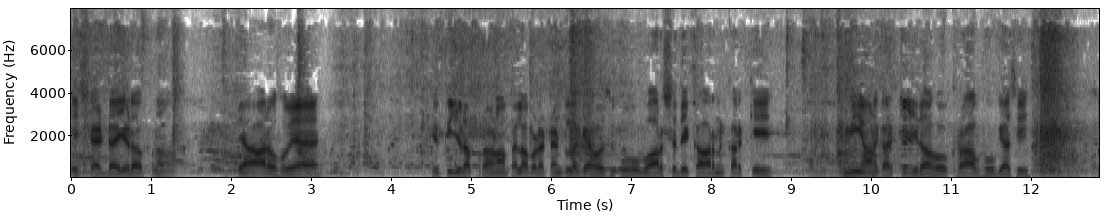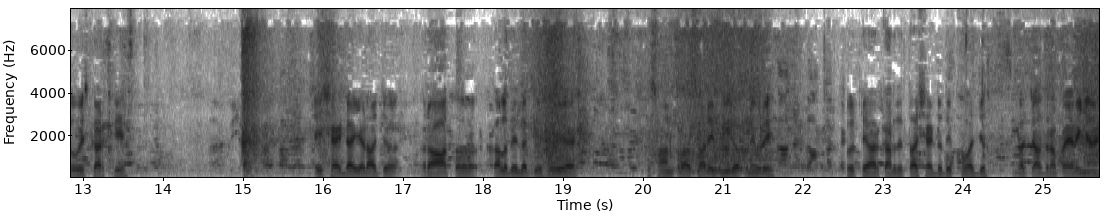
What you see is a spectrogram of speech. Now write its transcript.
ਇਹ ਸ਼ੈੱਡ ਹੈ ਜਿਹੜਾ ਆਪਣਾ ਤਿਆਰ ਹੋਇਆ ਹੈ। ਕਿਉਂਕਿ ਜਿਹੜਾ ਪੁਰਾਣਾ ਪਹਿਲਾਂ ਬੜਾ ਟੈਂਟ ਲੱਗਿਆ ਹੋਇਆ ਸੀ, ਉਹ ਬਾਰਿਸ਼ ਦੇ ਕਾਰਨ ਕਰਕੇ, ਮੀਂਹ ਆਣ ਕਰਕੇ ਜਿਹੜਾ ਉਹ ਖਰਾਬ ਹੋ ਗਿਆ ਸੀ। ਸੋ ਇਸ ਕਰਕੇ ਇਹ ਸ਼ੈੱਡ ਹੈ ਜਿਹੜਾ ਅੱਜ ਰਾਤ ਕੱਲ ਦੇ ਲੱਗੇ ਹੋਏ ਹੈ। ਕਿਸਾਨ ਭਰਾ ਸਾਰੇ ਵੀਰ ਆਪਣੇ ਉਰੇ ਸੋ ਤਿਆਰ ਕਰ ਦਿੱਤਾ। ਸ਼ੈੱਡ ਦੇਖੋ ਅੱਜ, ਬਸ ਚਾਦਰਾਂ ਪੈ ਰਹੀਆਂ ਹੈ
